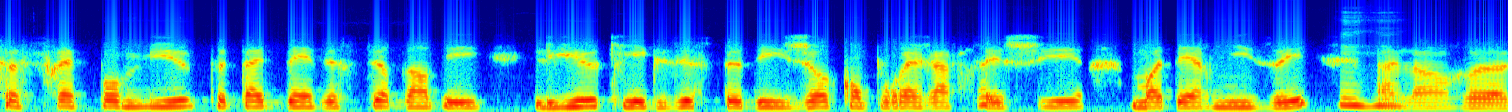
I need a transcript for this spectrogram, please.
ce serait pas mieux peut-être d'investir dans des lieux qui existent déjà, qu'on pourrait rafraîchir, moderniser, mhm. alors euh,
